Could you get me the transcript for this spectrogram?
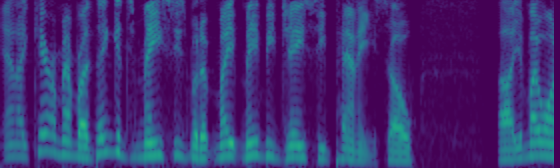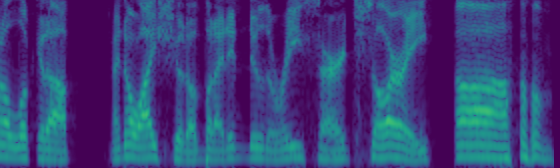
and I can't remember, I think it's Macy's, but it might maybe J.C. Penney. So uh, you might want to look it up. I know I should have, but I didn't do the research. Sorry. Um,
